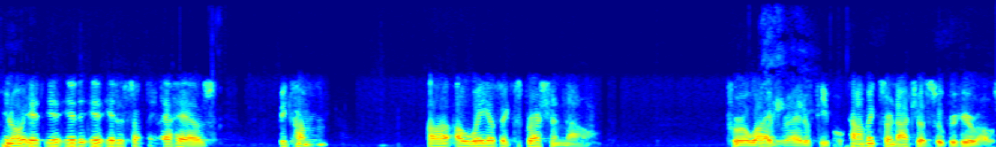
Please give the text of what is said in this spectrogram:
you know, it it it, it is something that has become a, a way of expression now for a wide variety of people. Comics are not just superheroes.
